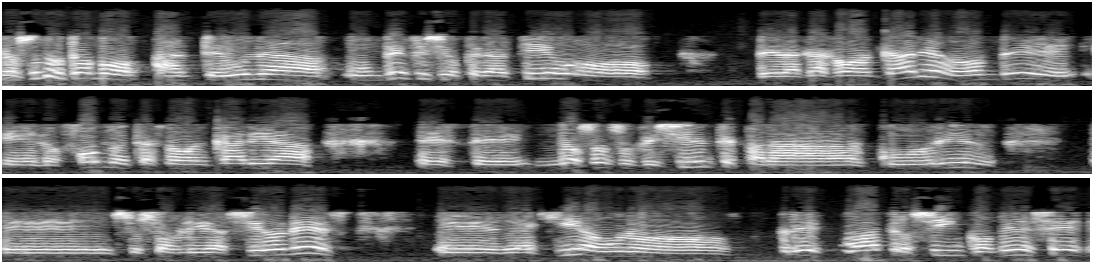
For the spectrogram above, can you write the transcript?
nosotros estamos ante una un déficit operativo de la caja bancaria donde eh, los fondos de caja bancaria este, no son suficientes para cubrir eh, sus obligaciones eh, de aquí a unos tres, cuatro, cinco meses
